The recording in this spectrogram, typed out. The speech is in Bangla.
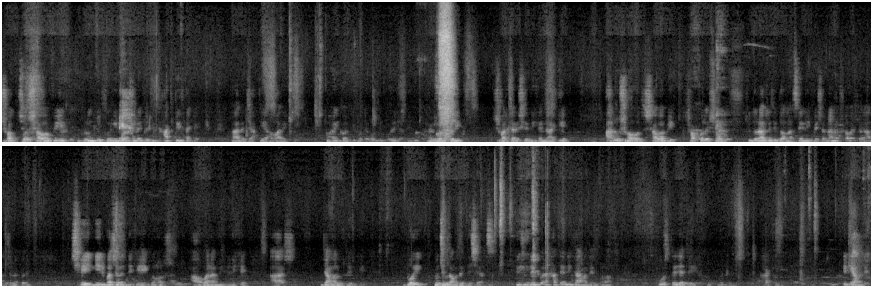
স্বচ্ছ স্বাভাবিক গ্রহণযোগ্য নির্বাচনের যদি ঘাটতি থাকে, তাহলে জাতি আবার একটি ভয়ঙ্কর বিপদের মধ্যে পড়ে যাবে। আমি মনে করি সরকারের সেদিকে না গিয়ে আরও সহজ, স্বাভাবিক, সকলের সঙ্গে, শুধু রাজনৈতিক দল না, শ্রেণি, পেশা, নানা সবার সঙ্গে আলোচনা করে সেই নির্বাচনের দিকে এগোনোর আহ্বান আমি রেখে আর জামাল উদ্দিনকে বই প্রচুর আমাদের দেশে আছে। কিন্তু দেখবেন হাতে নিতে আমাদের কোনো পড়তে যেতে এটি আমাদের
